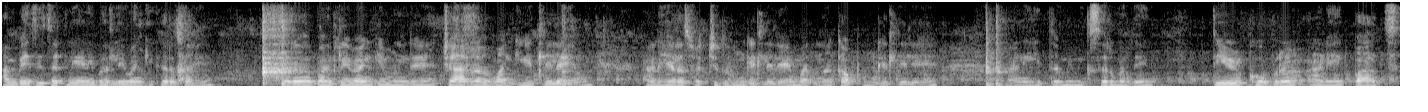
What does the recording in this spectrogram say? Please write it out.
आंब्याची चटणी आणि भरली वांगी करत आहे. तर भरली वांगी म्हणजे चार वांगी घेतलेली आहे मी. आणि ह्याला स्वच्छ धुवून घेतलेले आहे मधनं कापून घेतलेले आहे. आणि इथं मी मिक्सरमध्ये तीळ खोबरं आणि पाच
